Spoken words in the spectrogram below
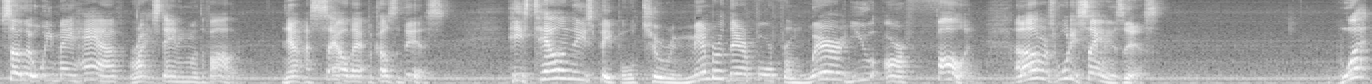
so that we may have right standing with the Father. Now, I say all that because of this. He's telling these people to remember, therefore, from where you are fallen. In other words, what he's saying is this What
